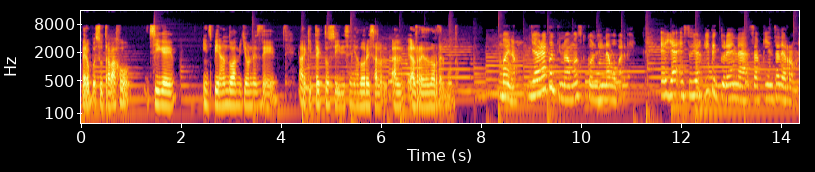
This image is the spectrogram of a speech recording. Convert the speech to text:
Pero pues su trabajo sigue inspirando a millones de arquitectos y diseñadores alrededor del mundo. Bueno, y ahora continuamos con Lina Bobardi. Ella estudió arquitectura en la Sapienza de Roma,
